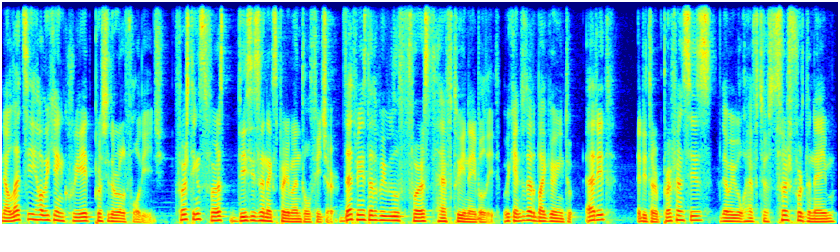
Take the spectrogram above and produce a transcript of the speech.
Now let's see how we can create procedural foliage. First things first, this is an experimental feature. That means that we will first have to enable it. We can do that by going to Edit, Editor Preferences, then we will have to search for the name,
